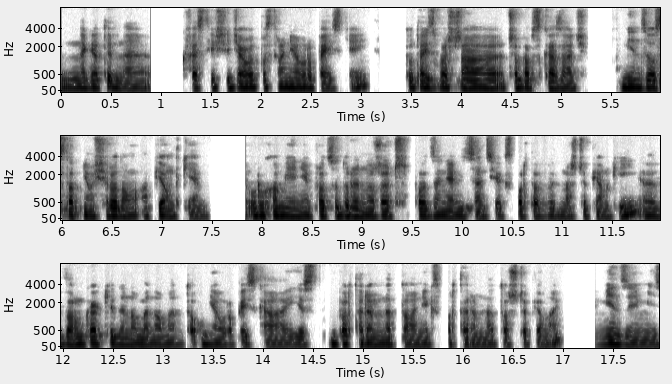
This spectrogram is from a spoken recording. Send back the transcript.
negatywne kwestie się działy po stronie europejskiej. Tutaj zwłaszcza trzeba wskazać między ostatnią środą a piątkiem uruchomienie procedury na rzecz wprowadzenia licencji eksportowych na szczepionki w warunkach, kiedy nomen omen to Unia Europejska jest importerem netto, a nie eksporterem netto szczepionek, między innymi w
